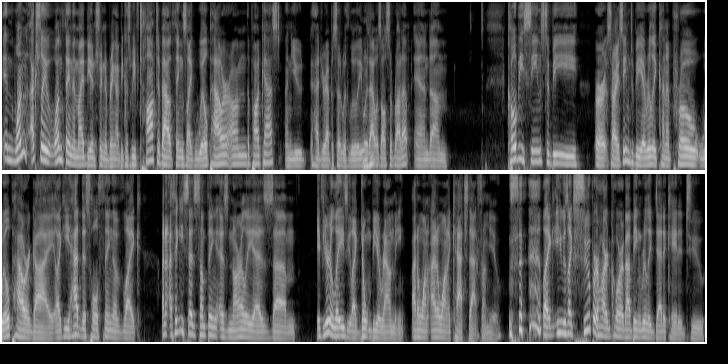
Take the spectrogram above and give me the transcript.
And one, actually, one thing that might be interesting to bring up because we've talked about things like willpower on the podcast, and you had your episode with Lulie where mm-hmm. that was also brought up. And um, Kobe seems to be, or sorry, seemed to be a really kind of pro willpower guy. Like he had this whole thing of like, and I think he said something as gnarly as um, if you're lazy, like don't be around me. I don't want I don't want to catch that from you. like he was like super hardcore about being really dedicated to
